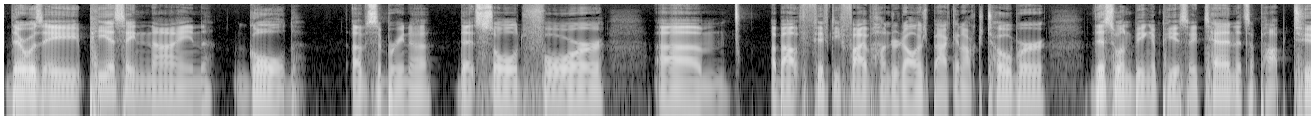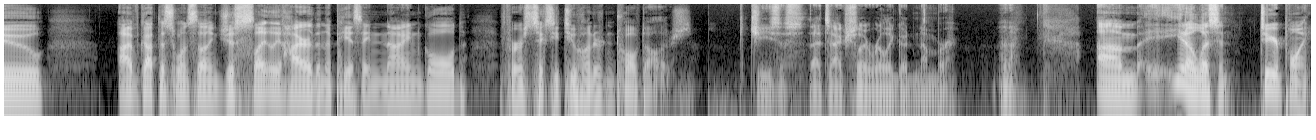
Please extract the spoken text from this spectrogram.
there was a PSA nine gold of Sabrina that sold for um, about fifty five hundred dollars back in October. This one being a PSA ten, it's a pop two. I've got this one selling just slightly higher than the PSA nine gold for sixty two hundred and twelve dollars. Jesus, that's actually a really good number. Huh. Um, you know, listen to your point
